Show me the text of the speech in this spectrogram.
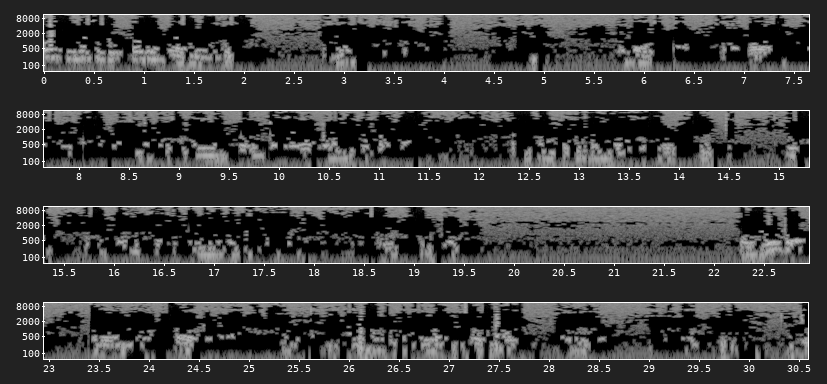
Hoy tendrás un victorio por la juventud. Thank you.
